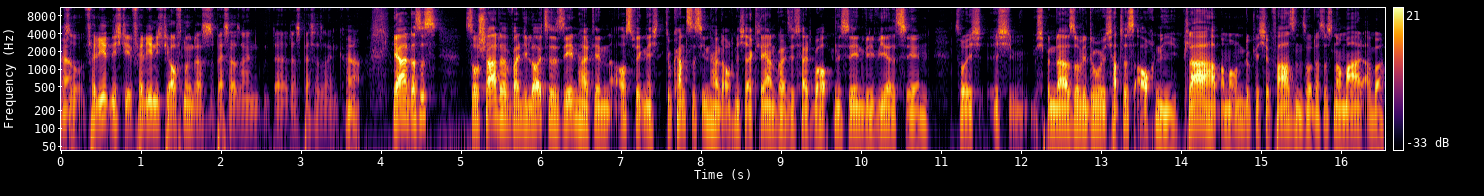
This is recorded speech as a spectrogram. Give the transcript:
Ja. So, verliert nicht die, verlier nicht die Hoffnung, dass es besser sein, dass es besser sein kann. Ja. ja, das ist so schade, weil die Leute sehen halt den Ausweg nicht. Du kannst es ihnen halt auch nicht erklären, weil sie es halt überhaupt nicht sehen, wie wir es sehen. So, ich, ich, ich bin da so wie du, ich hatte es auch nie. Klar hat man mal unglückliche Phasen, so, das ist normal, aber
